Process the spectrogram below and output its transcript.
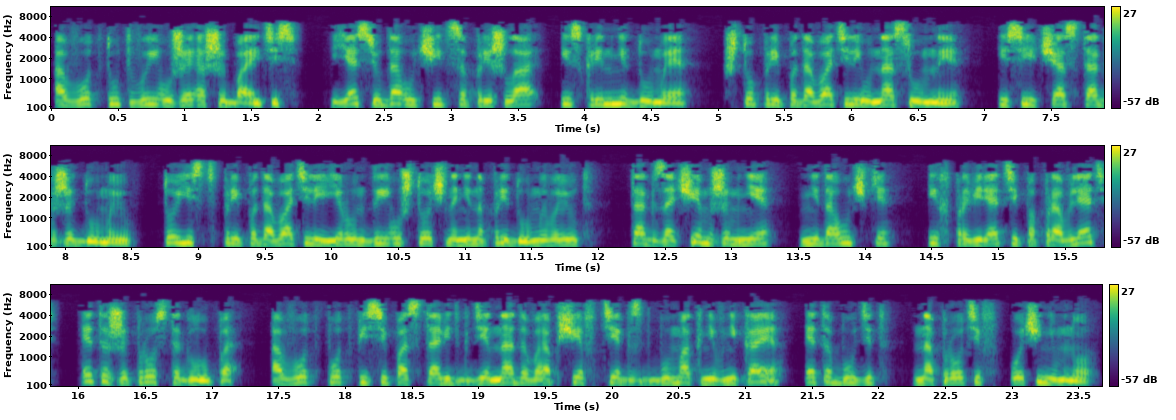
А вот тут вы уже ошибаетесь. Я сюда учиться пришла, искренне думая, что преподаватели у нас умные, и сейчас также думаю. То есть преподаватели ерунды уж точно не напридумывают, так зачем же мне, недоучки, их проверять и поправлять, это же просто глупо. А вот подписи поставить где надо вообще в текст бумаг не вникая, это будет, напротив, очень умно,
